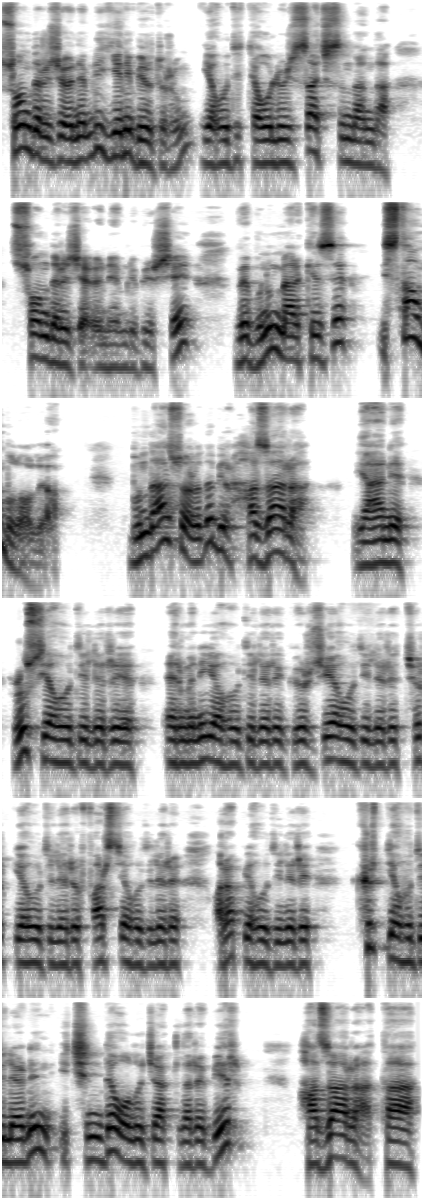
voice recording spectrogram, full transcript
son derece önemli yeni bir durum. Yahudi teolojisi açısından da son derece önemli bir şey ve bunun merkezi İstanbul oluyor. Bundan sonra da bir Hazara yani Rus Yahudileri, Ermeni Yahudileri, Gürcü Yahudileri, Türk Yahudileri, Fars Yahudileri, Arap Yahudileri, Kürt Yahudilerinin içinde olacakları bir Hazara ta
